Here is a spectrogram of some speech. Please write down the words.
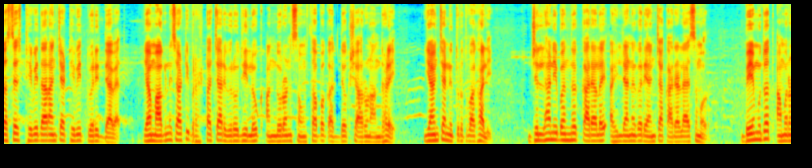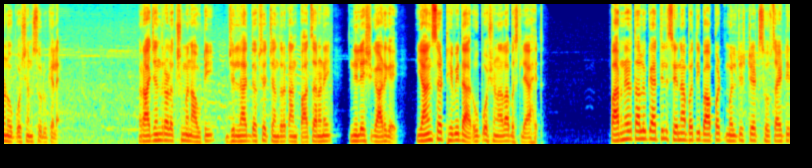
तसेच ठेवीदारांच्या ठेवी त्वरित द्याव्यात. या मागणीसाठी भ्रष्टाचार विरोधी लोक आंदोलन संस्थापक अध्यक्ष अरुण आंधळे यांच्या नेतृत्वाखाली जिल्हा निबंधक कार्यालय अहिल्यानगर यांच्या कार्यालयासमोर बेमुदत आमरण उपोषण सुरू केलं आहे राजेंद्र लक्ष्मण आवटी जिल्हाध्यक्ष चंद्रकांत पाचारणे निलेश गाडगे यांसह ठेवीदार उपोषणाला बसले आहेत. पारनेर तालुक्यातील सेनापती बापट मल्टीस्टेट सोसायटी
